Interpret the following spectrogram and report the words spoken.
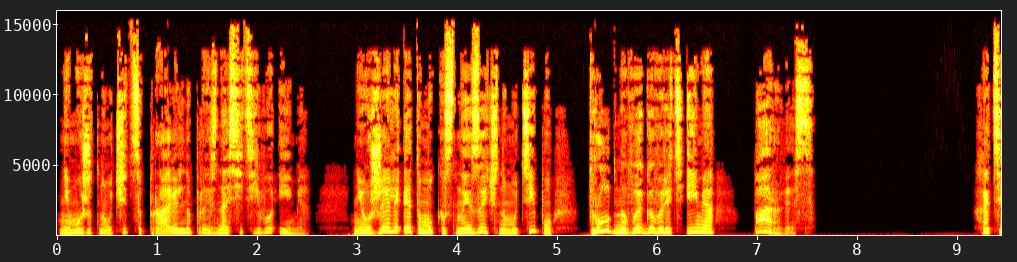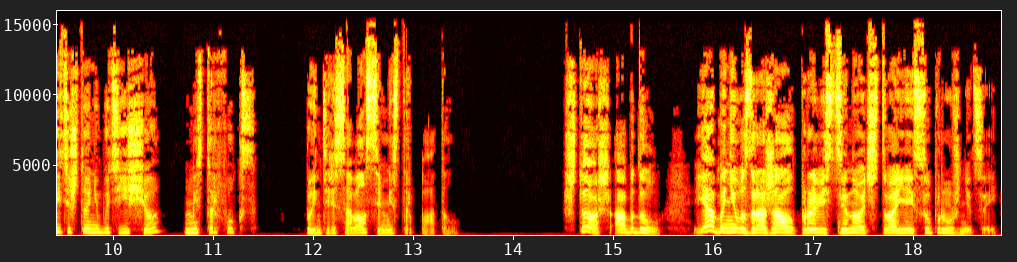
не может научиться правильно произносить его имя? Неужели этому косноязычному типу трудно выговорить имя Парвес? «Хотите что-нибудь еще, мистер Фокс?» — поинтересовался мистер Паттл. «Что ж, Абдул, я бы не возражал провести ночь с твоей супружницей.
